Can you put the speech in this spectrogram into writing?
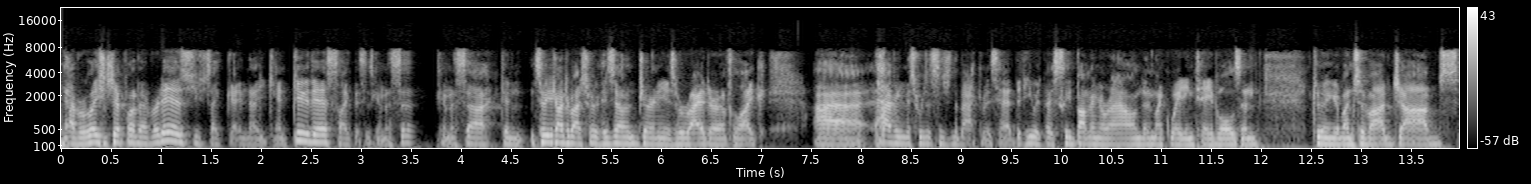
have a relationship, whatever it is. She's like, no, you can't do this. Like, this is gonna suck. Gonna suck. And so he talked about sort of his own journey as a writer of like uh, having this resistance in the back of his head that he was basically bumming around and like waiting tables and doing a bunch of odd jobs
